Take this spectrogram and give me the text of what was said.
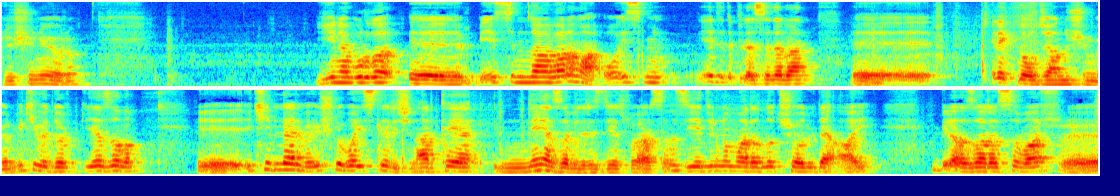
düşünüyorum. Yine burada e, bir isim daha var ama o ismin yedili plasede ben e, gerekli olacağını düşünmüyorum. 2 ve 4 yazalım. E, ve üçlü bahisler için arkaya ne yazabiliriz diye sorarsanız 7 numaralı Çölde Ay biraz arası var. E,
